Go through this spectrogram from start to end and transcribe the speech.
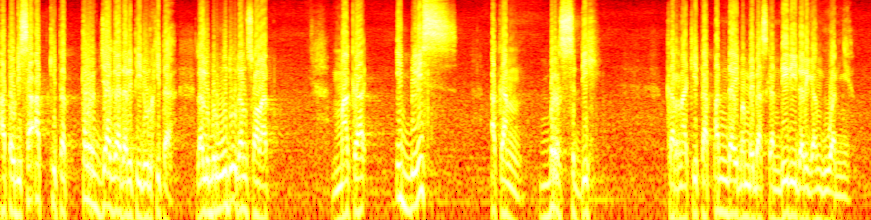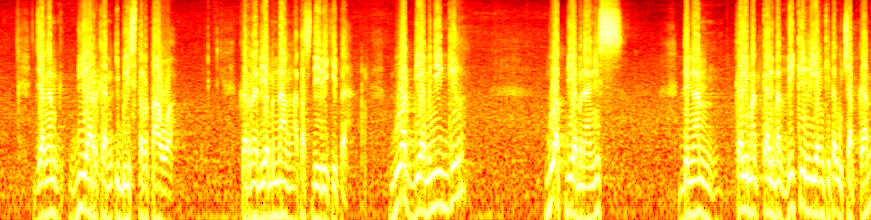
atau di saat kita terjaga dari tidur kita, lalu berwudu dan sholat, maka iblis akan bersedih karena kita pandai membebaskan diri dari gangguannya. Jangan biarkan iblis tertawa karena dia menang atas diri kita. Buat dia menyingkir, buat dia menangis dengan kalimat-kalimat zikir yang kita ucapkan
